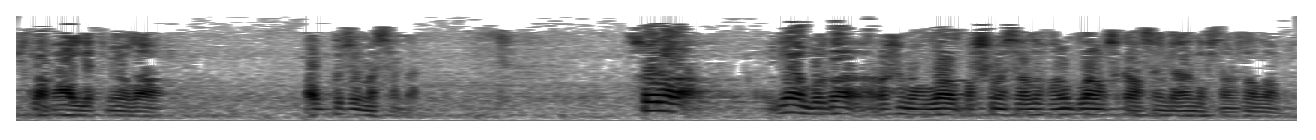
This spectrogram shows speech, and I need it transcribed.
ixtilafı həll etmək olar. Bu, cür məsələ. Sonra, yenə burada, rəhiməllah, başqa məsələ xanım, bunlar hamısı qalsın gələn dərslərimizə Allah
